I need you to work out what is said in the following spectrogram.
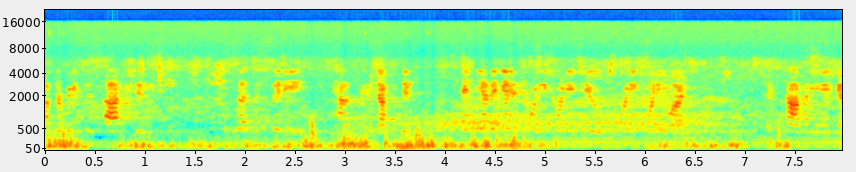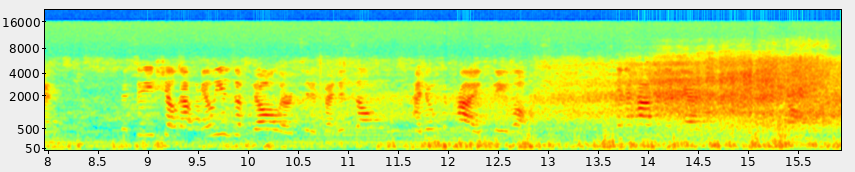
of the racist actions that the city has conducted. And yet again in 2022, 2021, it's happening again. The city shelled out millions of dollars to defend itself, and no surprise, they lost. It's gonna happen again.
